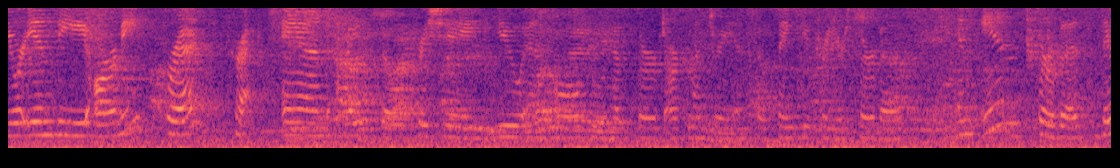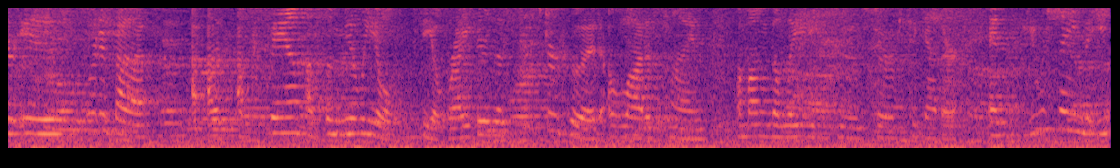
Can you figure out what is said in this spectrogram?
You're in the Army, correct? correct. And I so appreciate you and all who have served our country, and so thank you for your service. And in service, there is sort of a, a, a fam, a familial feel, right? There's a sisterhood a lot of times among the ladies who have served together. And you were saying that you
